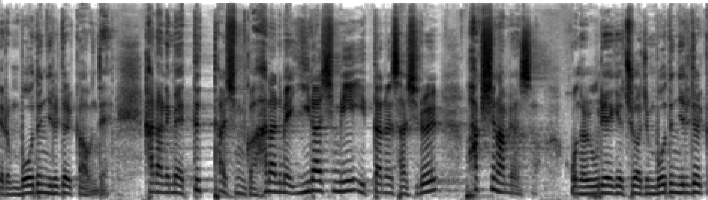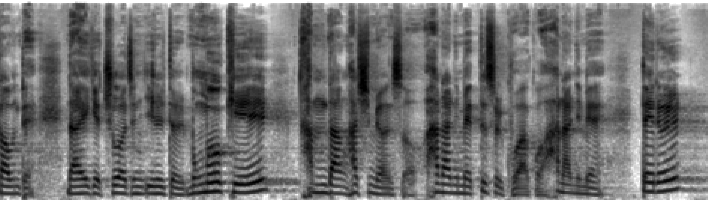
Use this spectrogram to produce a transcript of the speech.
여러분 모든 일들 가운데 하나님의 뜻하심과 하나님의 일하심이 있다는 사실을 확신하면서 오늘 우리에게 주어진 모든 일들 가운데 나에게 주어진 일들 묵묵히 감당하시면서 하나님의 뜻을 구하고 하나님의 때를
